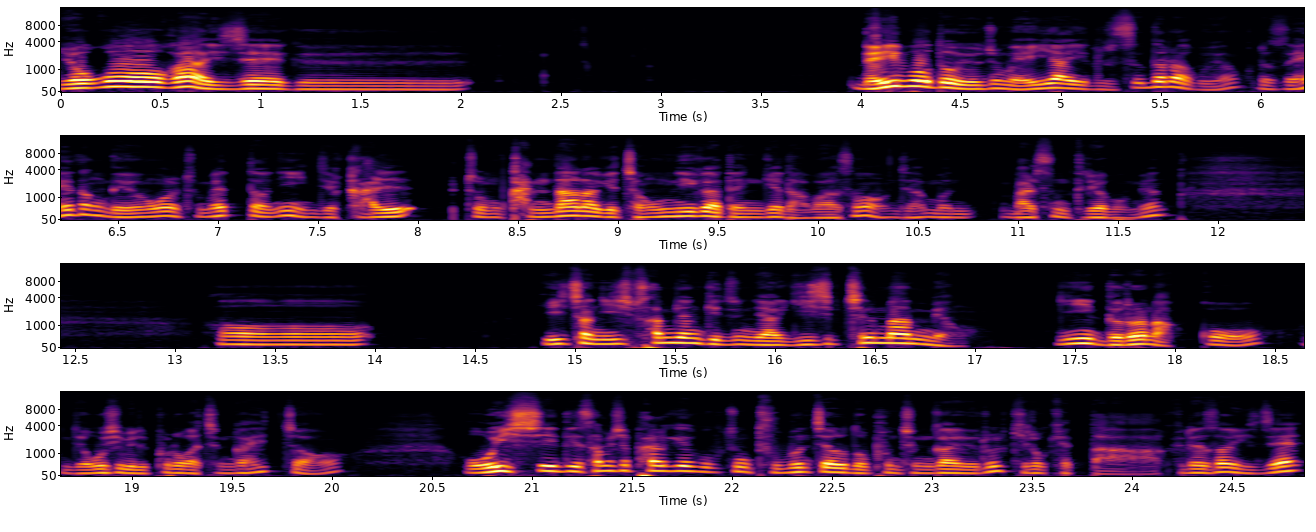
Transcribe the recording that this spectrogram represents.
요거가 이제 그 네이버도 요즘 AI를 쓰더라고요. 그래서 해당 내용을 좀 했더니 이제 갈, 좀 간단하게 정리가 된 게 나와서 이제 한번 말씀드려보면 어 2023년 기준 약 27만 명이 늘어났고 이제 51%가 증가했죠. OECD 38개국 중 두 번째로 높은 증가율을 기록했다. 그래서 이제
